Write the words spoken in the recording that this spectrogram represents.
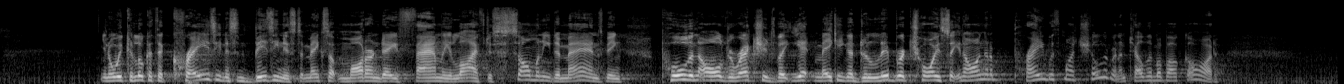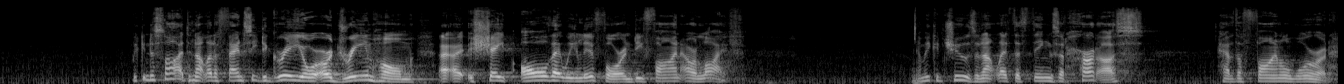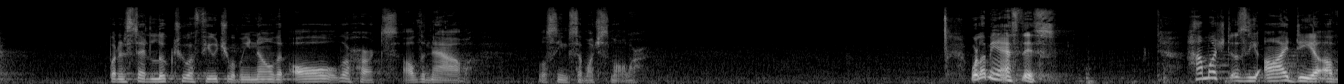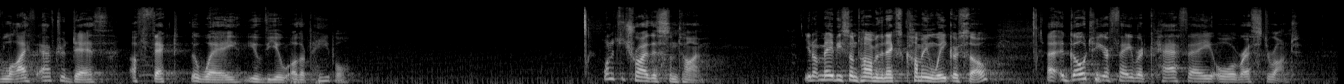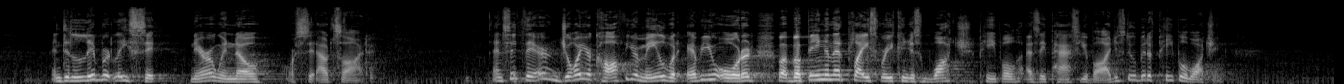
You know, we can look at the craziness and busyness that makes up modern day family life. Just so many demands being pulled in all directions, but yet making a deliberate choice that, you know, I'm going to pray with my children and tell them about God. We can decide to not let a fancy degree or, or dream home uh, uh shape all that we live for and define our life. And we can choose to not let the things that hurt us have the final word, but instead look to a future where we know that all the hurts of the now will seem so much smaller. Well, let me ask this How much does the idea of life after death affect the way you view other people? Why don't you try this sometime? You know, maybe sometime in the next coming week or so, uh, go to your favorite cafe or restaurant and deliberately sit near a window or sit outside. And sit there, enjoy your coffee, your meal, whatever you ordered, but, but being in that place where you can just watch people as they pass you by. Just do a bit of people watching.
